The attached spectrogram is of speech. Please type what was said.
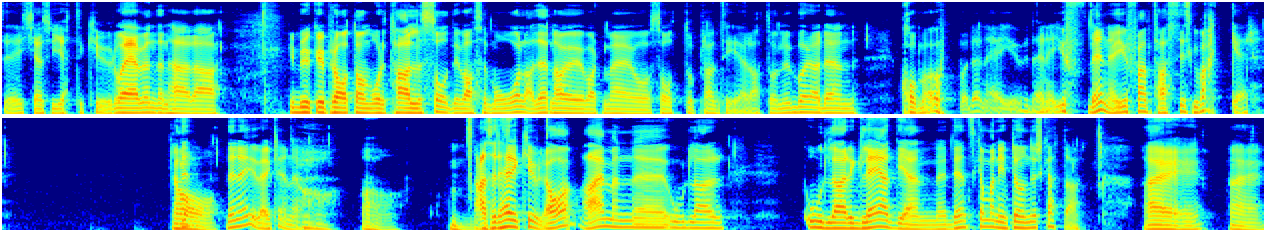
Det känns ju jättekul. Och även den här, eh, vi brukar ju prata om vår tallsådd i Vassemåla, den har jag ju varit med och sått och planterat. Och nu börjar den komma upp och den är ju, den är ju, den är ju fantastiskt vacker. Ja. Den, den är ju verkligen det. Ja. Mm. Alltså det här är kul. Ja, nej men eh, odlar, odlarglädjen, den ska man inte underskatta. Nej, nej.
